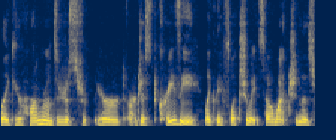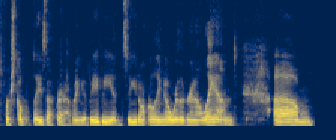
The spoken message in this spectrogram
like your hormones are just are, are just crazy. Like they fluctuate so much in those first couple days after having a baby and so you don't really know where they're going to land. Um,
